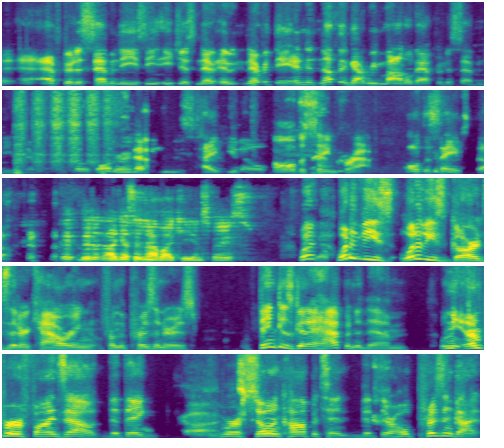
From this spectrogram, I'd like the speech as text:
A- a- After the 70s, he, he just never and everything and nothing got remodeled after the 70s and everything. So it's all the 70s type, you know, All the same crap. all the same stuff. They, they didn't, I guess they didn't have IKEA in space. What Yeah. what do these what do these guards that are cowering from the prisoners think is going to happen to them when the emperor finds out that they oh, God. were so incompetent that their whole prison got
